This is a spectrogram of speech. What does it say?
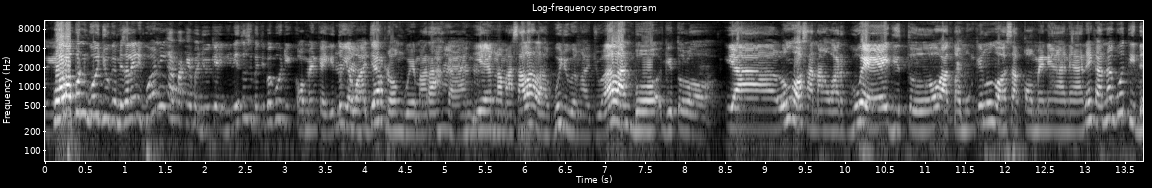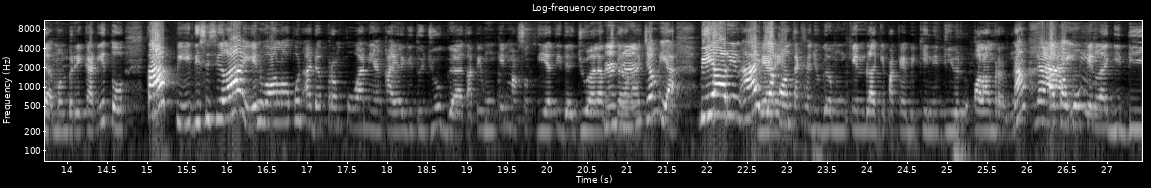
walaupun gue juga misalnya nih gue nih nggak pakai baju kayak gini terus tiba-tiba gue di komen kayak gitu ya Mhm. wajar dong gue marah kan. Mhm. ya nggak masalah lah gue juga nggak jualan bo gitu loh. Ya lu nggak usah nawar gue gitu. Atau mungkin lu nggak usah komen yang aneh-aneh karena gue tidak memberikan itu. Tapi di sisi lain walaupun ada perempuan yang kayak gitu juga tapi mungkin maksud dia tidak jualan segala macam ya biarin aja Biarin. konteksnya juga mungkin lagi pakai bikini di kolam renang Nah, atau ini. mungkin lagi di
